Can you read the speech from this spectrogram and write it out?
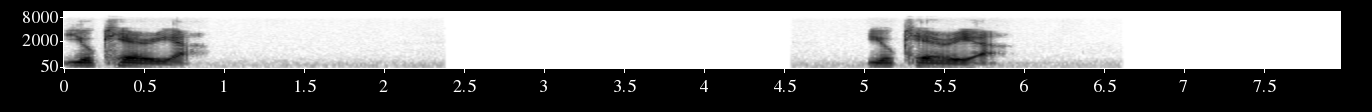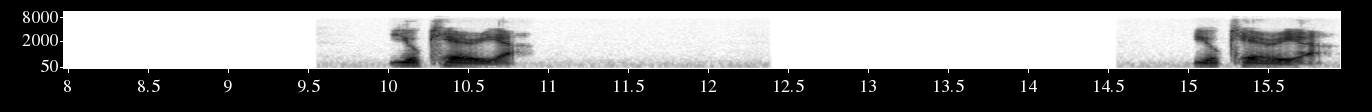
Eukarya. Eukarya eukarya. Eukarya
